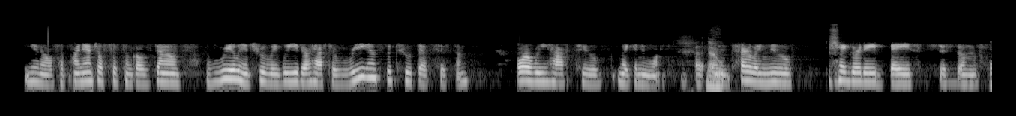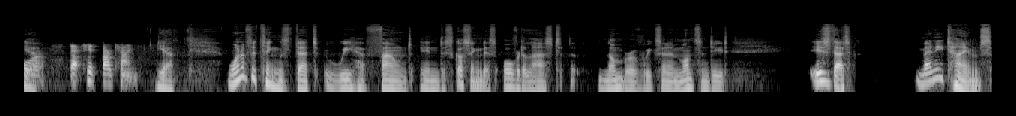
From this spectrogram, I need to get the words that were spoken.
you know, if the financial system goes down, really and truly, we either have to reinstitute that system or we have to make a new one, a, Now- an entirely new integrity-based system for Yeah. that fits our time. Yeah. One of the things that we have found in discussing this over the last uh, number of weeks and in months indeed is that many times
